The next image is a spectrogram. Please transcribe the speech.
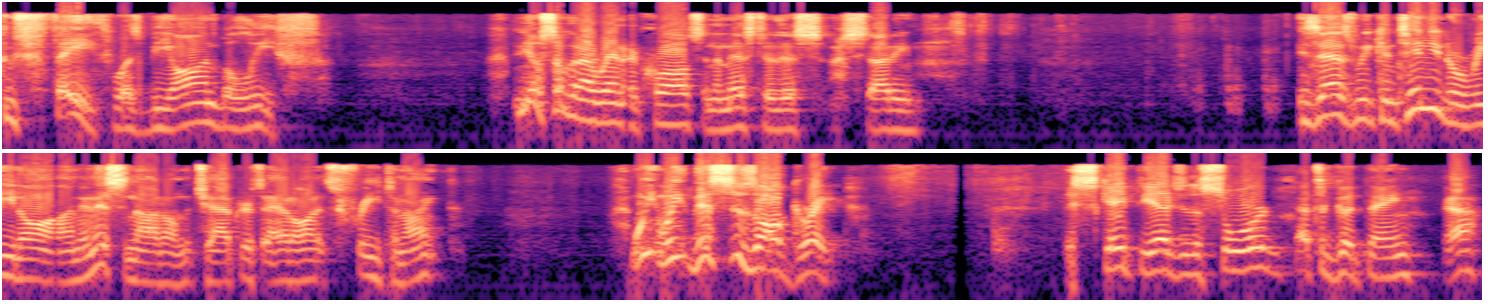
whose faith was beyond belief. You know something I ran across in the midst of this study? Is as we continue to read on, and it's not on the chapter, it's add on, it's free tonight. We, we, this is all great. Escape the edge of the sword, that's a good thing, yeah?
